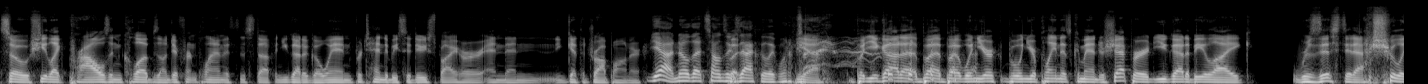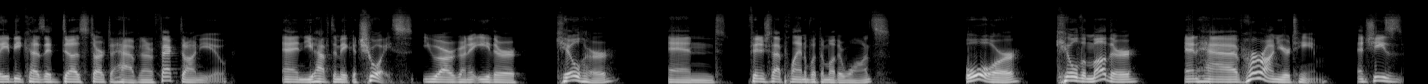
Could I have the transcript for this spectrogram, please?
so she like prowls in clubs on different planets and stuff and you got to go in pretend to be seduced by her and then get the drop on her Yeah, no, that sounds But- exactly like what I'm yeah, but you gotta, but but when you're but when you're playing as Commander Shepard, you got to be like resist it actually because it does start to have an effect on you, and you have to make a choice. You are going to either kill her and finish that plan of what the mother wants, or kill the mother and have her on your team. And she's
